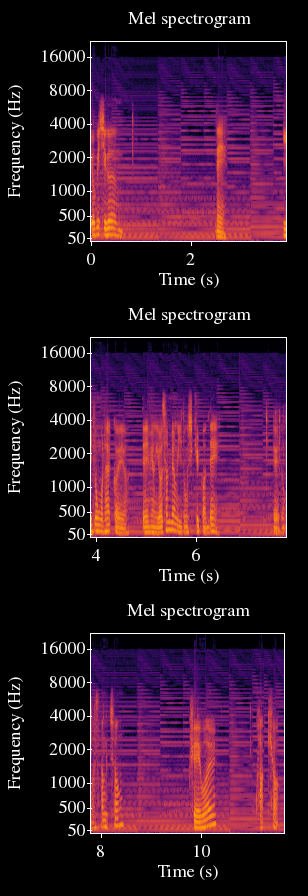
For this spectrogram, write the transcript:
여기 지금, 네. 이동을 할 거예요. 4명, 6명 이동시킬 건데, 네, 동안 상청, 괴월, 곽혁.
